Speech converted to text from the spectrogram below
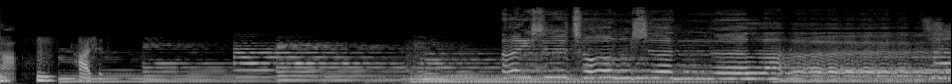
告。嗯，嗯好，是。是重生而来。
